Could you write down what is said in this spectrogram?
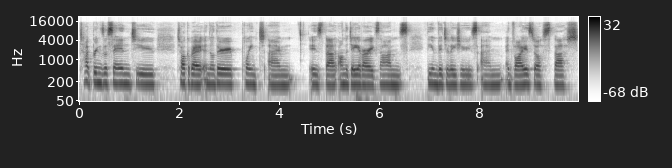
type brings us in to talk about another point um, is that on the day of our exams, the invigilators um, advised us that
